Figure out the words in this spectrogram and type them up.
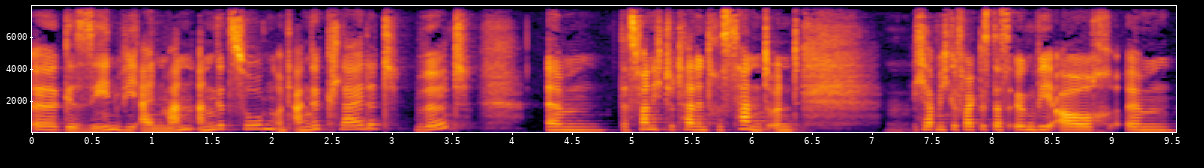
äh, gesehen, wie ein Mann angezogen und angekleidet wird? Ähm, das fand ich total interessant und ich habe mich gefragt, ist das irgendwie auch ähm,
